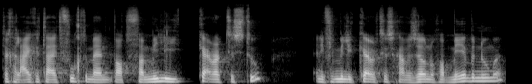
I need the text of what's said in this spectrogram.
tegelijkertijd voegde men wat familie-characters toe. En die familie-characters gaan we zo nog wat meer benoemen.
